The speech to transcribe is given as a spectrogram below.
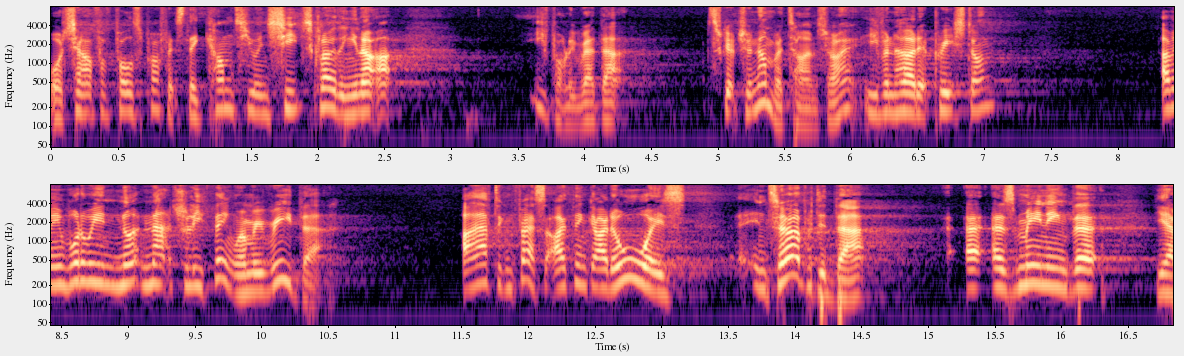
Watch out for false prophets. They come to you in sheep's clothing. You know, I, you've probably read that scripture a number of times, right? Even heard it preached on. I mean, what do we naturally think when we read that? I have to confess, I think I'd always interpreted that as meaning that, yeah,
